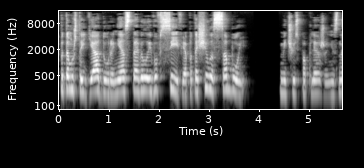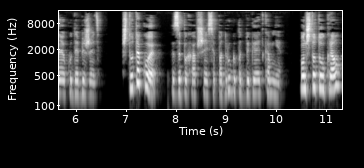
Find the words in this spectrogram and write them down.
потому что я, дура, не оставила его в сейфе, а потащила с собой. Мечусь по пляжу, не знаю, куда бежать. «Что такое?» Запыхавшаяся подруга подбегает ко мне. «Он что-то украл?»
